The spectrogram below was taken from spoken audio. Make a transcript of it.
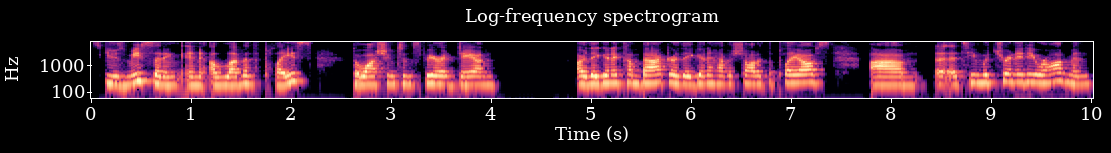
Excuse me, sitting in 11th place. The Washington Spirit, Dan are they going to come back? Are they going to have a shot at the playoffs? Um, a, a, team with Trinity Rodman.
